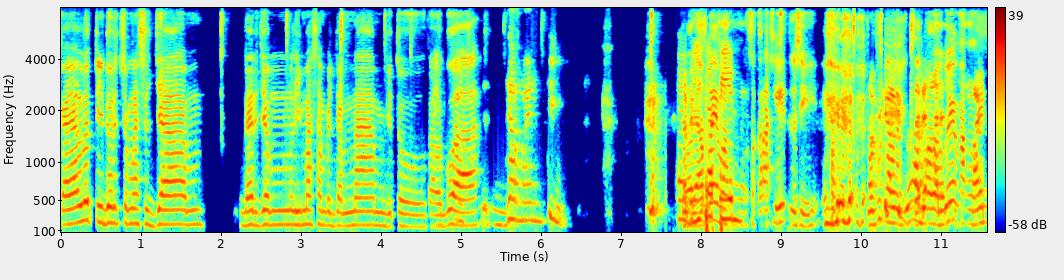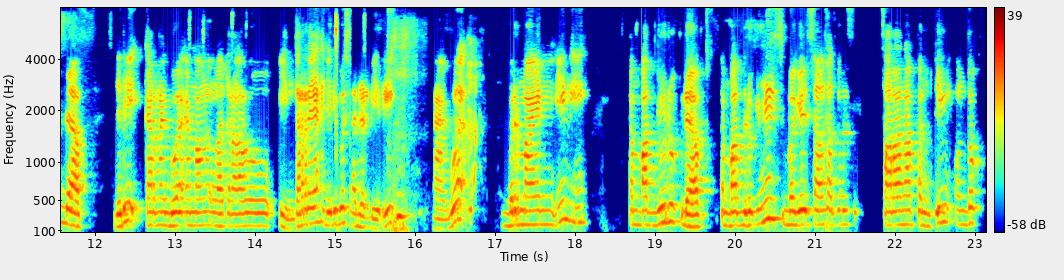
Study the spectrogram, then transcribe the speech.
kayak lu tidur cuma sejam dari jam 5 sampai jam 6 gitu kalau gua jam anjing. Eh, bisa apa emang sekeras itu sih. Tapi kalau Saya ada, kalau tips emang- lain dap. Jadi karena gue emang nggak terlalu pinter ya, jadi gue sadar diri. Nah, gue bermain ini tempat duduk dap. Tempat duduk ini sebagai salah satu sarana penting untuk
